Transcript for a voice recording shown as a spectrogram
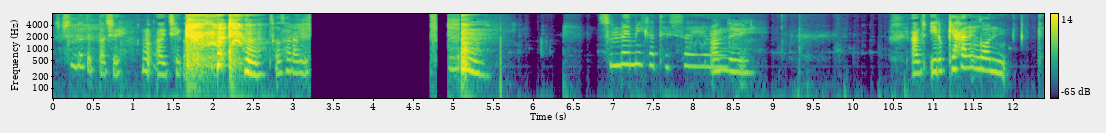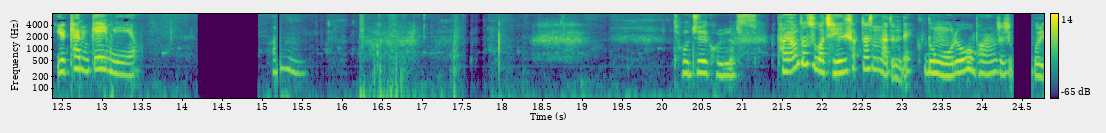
술래됐다, 쟤. 아니, 제가. 저 사람이. 술래미가 됐어요. 안 돼. 아무튼 이렇게 하는 건 이렇게 하는 게임이에요. 저주에 걸렸어. 방향저수가 제일 사- 짜증나던데. 그거 너무 어려워 방향저수 걸리.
